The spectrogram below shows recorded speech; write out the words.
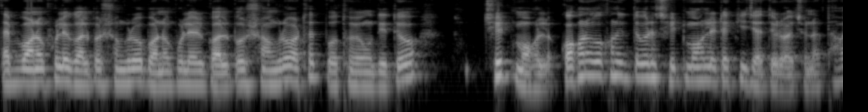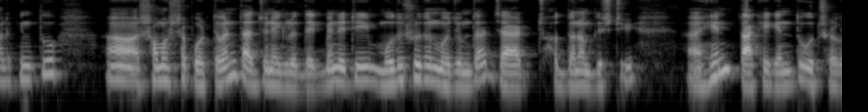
তারপর বনফুলের গল্প সংগ্রহ, বনফুলের গল্প সংগ্রহ অর্থাৎ প্রথম এবং দ্বিতীয় ছিটমহল, কখনো কখনো দিতে পারে ছিটমহল, এটা কী জাতীয় রচনা তাহলে কিন্তু সমস্যা পড়তে পারেন, তার জন্য এগুলো দেখবেন। এটি মধুসূদন মজুমদার, যার ছদ্মনাম দৃষ্টিহীন, তাকে কিন্তু উৎসর্গ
